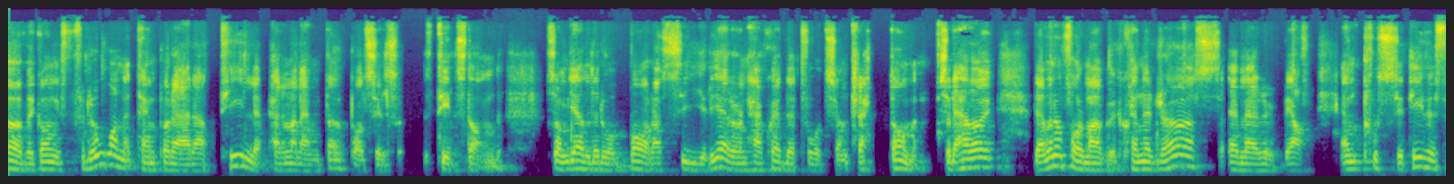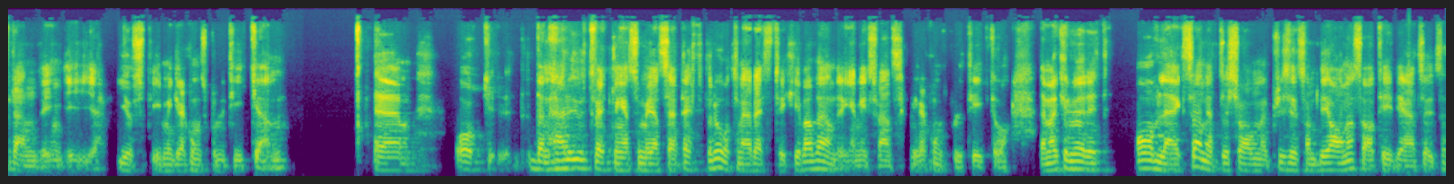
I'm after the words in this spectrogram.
övergång från temporära till permanenta uppehållstillstånd som gällde då bara syrier och den här skedde 2013. Så det här var, det var någon form av generös eller ja, en positiv förändring i just immigrationspolitiken. Eh, och den här utvecklingen som vi har sett efteråt, den här restriktiva vändringen i svensk migrationspolitik, då, den verkar väldigt avlägsen eftersom, precis som Diana sa tidigare, alltså,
